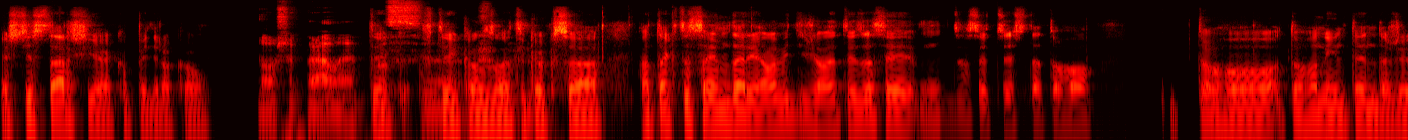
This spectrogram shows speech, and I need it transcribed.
ešte starší ako 5 rokov No však práve. v tej, v tej konzole, ty koksa. A takto sa im darí, ale vidíš, ale to je zase, zase cesta toho, toho, toho Nintendo, že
